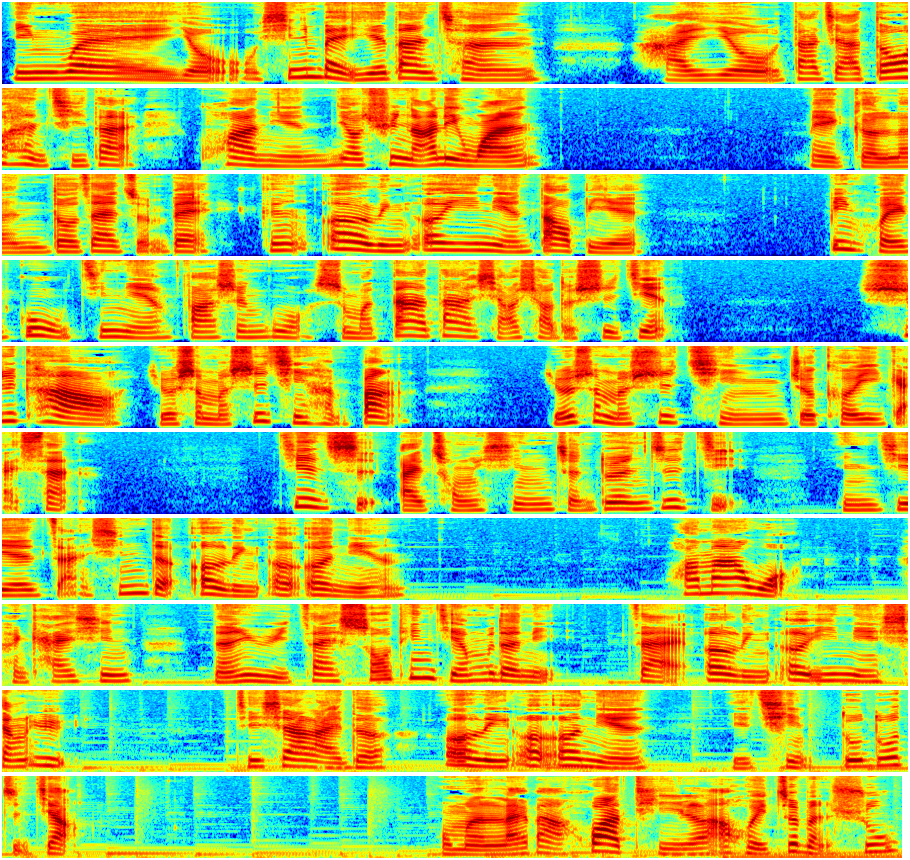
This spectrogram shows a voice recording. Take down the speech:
因为有新北耶诞城，还有大家都很期待跨年要去哪里玩，每个人都在准备跟二零二一年道别，并回顾今年发生过什么大大小小的事件，思考有什么事情很棒。有什么事情则可以改善，借此来重新整顿自己，迎接崭新的二零二二年。花妈，我很开心能与在收听节目的你在二零二一年相遇。接下来的二零二二年，也请多多指教。我们来把话题拉回这本书，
